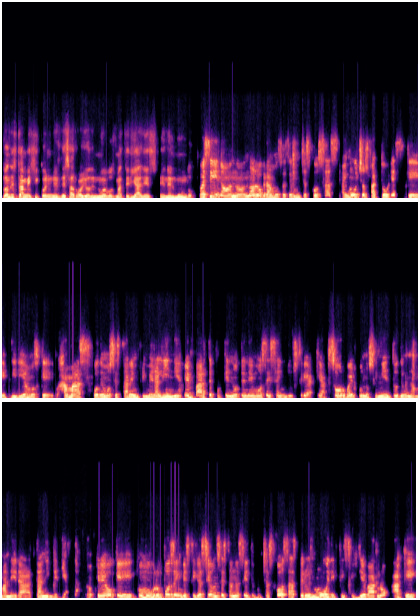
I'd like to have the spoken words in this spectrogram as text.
¿Dónde está México en el desarrollo de nuevos materiales en el mundo? Pues sí, no, no, no logramos hacer muchas cosas. Hay muchos factores que diríamos que jamás podemos estar en primera línea, en parte porque no tenemos esa industria que absorba el conocimiento de una manera tan inmediata. Creo que como grupos de investigación se están haciendo muchas cosas, pero es muy difícil llevarlo a que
